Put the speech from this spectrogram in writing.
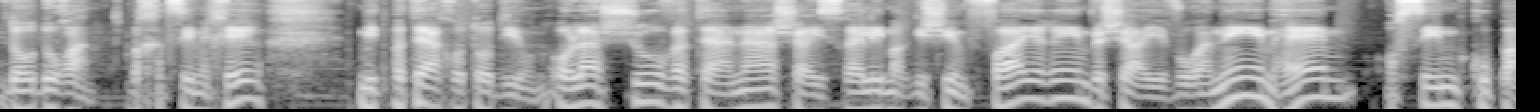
דורדורנט בחצי מחיר, מתפתח אותו דיון. עולה שוב הטענה שהישראלים מרגישים פריירים ושהיבואנים הם עושים קופה.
